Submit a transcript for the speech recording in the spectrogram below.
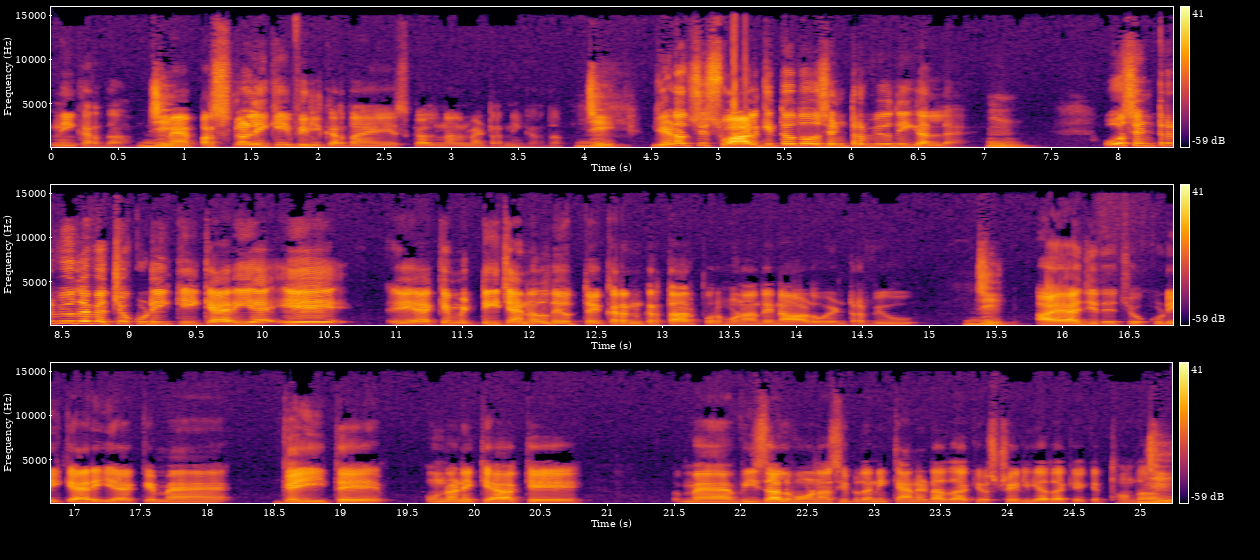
ਨਹੀਂ ਕਰਦਾ। ਮੈਂ ਪਰਸਨਲੀ ਕੀ ਫੀਲ ਕਰਦਾ ਇਸ ਗੱਲ ਨਾਲ ਮੈਟਰ ਨਹੀਂ ਕਰਦਾ। ਜੀ। ਜਿਹੜਾ ਤੁਸੀਂ ਸਵਾਲ ਕੀਤਾ ਉਹ ਉਸ ਇੰਟਰਵਿਊ ਦੀ ਗੱਲ ਹੈ। ਹੂੰ। ਉਸ ਇੰਟਰਵਿਊ ਦੇ ਵਿੱਚ ਉਹ ਕੁੜੀ ਕੀ ਕਹਿ ਰਹੀ ਹੈ ਇਹ ਇਹ ਹੈ ਕਿ ਮਿੱਟੀ ਚੈਨਲ ਦੇ ਉੱਤੇ ਕਰਨ ਕਰਤਾਰਪੁਰ ਹੋਣਾ ਦੇ ਨਾਲ ਉਹ ਇੰਟਰਵਿਊ ਜੀ। ਆਇਆ ਜਿਹਦੇ ਚ ਉਹ ਕੁੜੀ ਕਹਿ ਰਹੀ ਹੈ ਕਿ ਮੈਂ ਗਈ ਤੇ ਉਹਨਾਂ ਨੇ ਕਿਹਾ ਕਿ ਮੈਂ ਵੀਜ਼ਾ ਲਵਾਉਣਾ ਸੀ ਪਤਾ ਨਹੀਂ ਕੈਨੇਡਾ ਦਾ ਕਿ ਆਸਟ੍ਰੇਲੀਆ ਦਾ ਕਿ ਕਿੱਥੋਂ ਦਾ। ਜੀ।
